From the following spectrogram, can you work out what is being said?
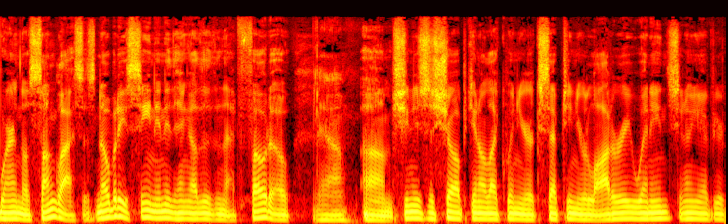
wearing those sunglasses. Nobody's seen anything other than that photo. Yeah. Um, she needs to show up. You know, like when you're accepting your lottery winnings. You know, you have your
